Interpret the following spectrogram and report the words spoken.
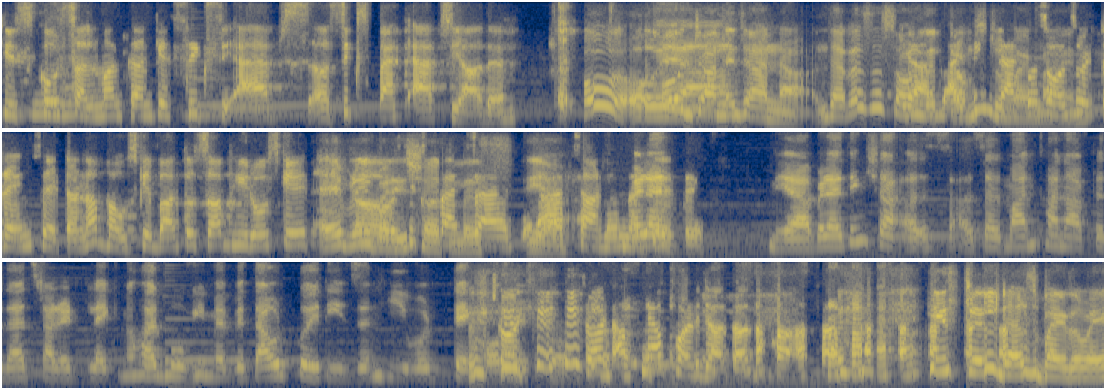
किसको Yeah. सलमान खान के six abs six pack abs याद है Oh, oh, Oh, oh, yeah. Jane Jana. That is a song Yeah, that I comes think to that my was also a mind. trend setter ना उसके बाद तो सब हीरोज के shirtless. Yeah. एप्स आने But लग I- थे Yeah, but I think Shah, uh, Salman Khan after that started like, you know, her movie mein without कोई reason he would take off his shirt. Shirt अपने आप फट जाता था he still does, by the way.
